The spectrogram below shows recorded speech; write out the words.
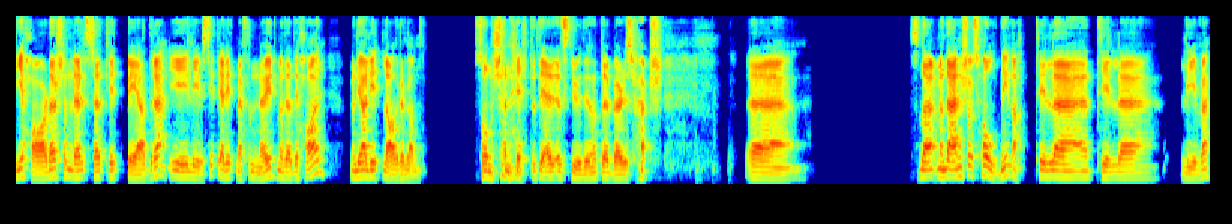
de, har det generelt sett litt bedre i livet sitt. De er litt mer fornøyd med det de har, men de har litt lavere lønn. Sånn generelt, det er studiene til Berry Swatch. Eh, det er, men det er en slags holdning da, til, eh, til uh, livet.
